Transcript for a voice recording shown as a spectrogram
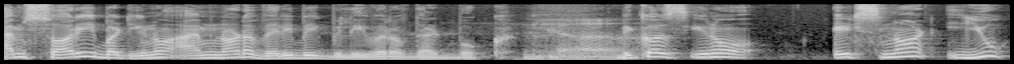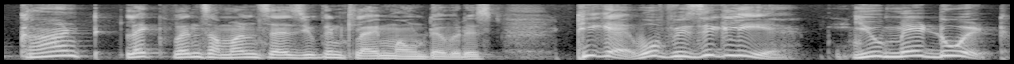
I'm sorry, but you know, I'm not a very big believer of that book. Yeah. Because, you know, it's not, you can't, like when someone says you can climb Mount Everest, ठीक है, वो फिजिकली है. You may do it.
